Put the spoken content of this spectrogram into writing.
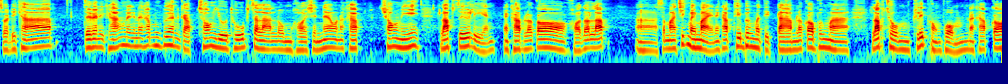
สวัสดีครับ เจอกันอีกครั้งหนึ่งนะครับเพื่อนๆกับช่อง YouTube สลานลมคอยชแนลนะครับ ช่องนี้รับซื้อเหรียญนะครับ แล้วก็ขอต้อนรับสมาชิกใหม่ๆนะครับที่เพิ่งมาติดตามแล้วก็เพิ่งมารับชมคลิปของผมนะครับก็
